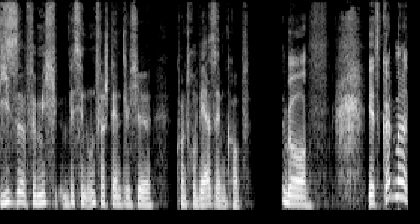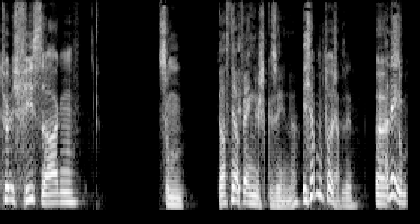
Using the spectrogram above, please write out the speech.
diese für mich ein bisschen unverständliche Kontroverse im Kopf. Ja. Jetzt könnte man natürlich fies sagen, zum. Du hast ihn ja auf Englisch gesehen, ne? Ich habe auf Deutsch Ja. gesehen. Äh, Ah, nee. zum,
